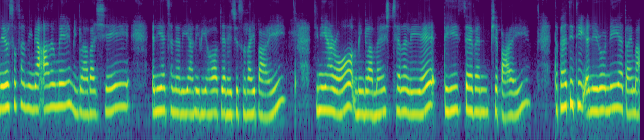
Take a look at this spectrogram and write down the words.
အနေတို့ Soul Family များအားလုံးပဲမင်္ဂလာပါရှင်။အနေရဲ့ channel လေးကနေပြီးတော့ပြန်လည်ကြိုဆိုလိုက်ပါတယ်။ဒီနေ့ကတော့မင်္ဂလာ Mesh Challenge လေးရဲ့ Day 7ဖြစ်ပါတယ်။တပတ်တိတိအနေတို့နေ့ရက်တိုင်းမှာ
